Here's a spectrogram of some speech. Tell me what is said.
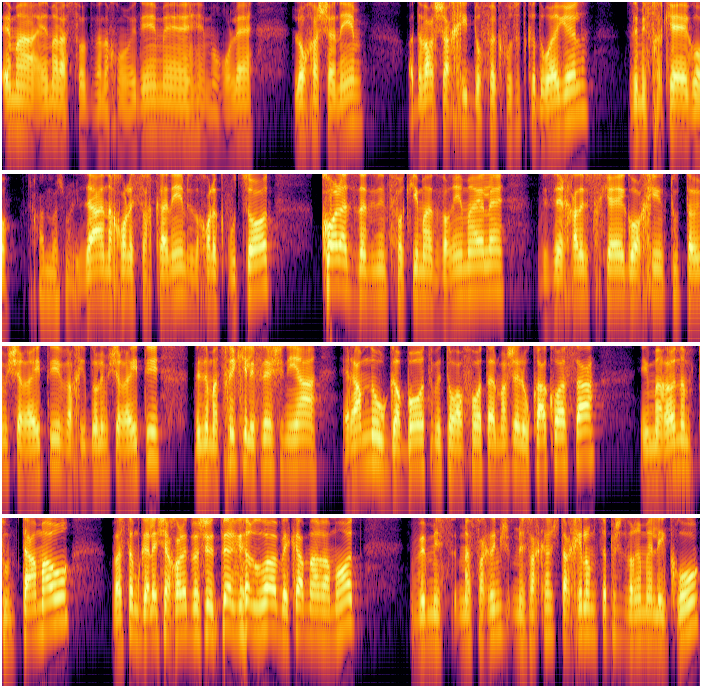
אין מה, אין מה לעשות, ואנחנו יודעים אה, מעולה לאורך השנים, הדבר שהכי דופק קבוצות כדורגל, זה משחקי אגו. חד משמעית. זה היה נכון לשחקנים, זה נכון לקבוצות, כל הצדדים נדפקים מהדברים האלה, וזה אחד המשחקי האגו הכי מטומטמים שראיתי, והכי גדולים שראיתי, וזה מצחיק כי לפני שנייה הרמנו גבות מטורפות על מה שלוקקו עשה, עם הרעיון המטומטם ההוא, ואז אתה מגלה שיכול להיות משהו יותר גרוע בכמה רמות, ומשחקן שאתה הכי לא מצפה שדברים האלה יקרו,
